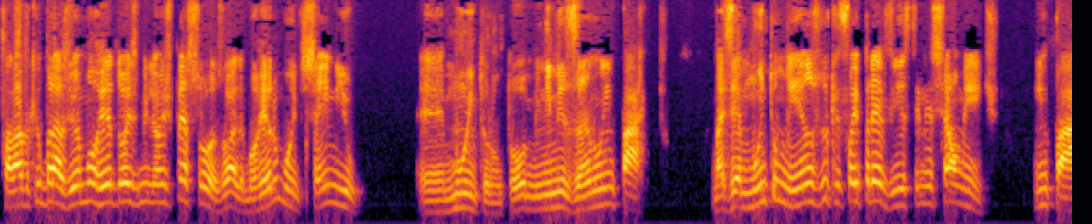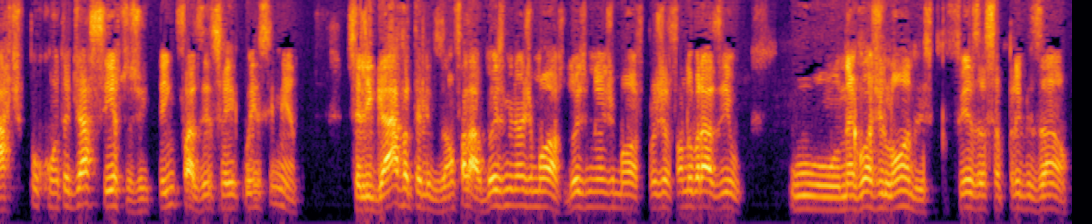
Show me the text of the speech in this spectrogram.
falavam que o Brasil ia morrer 2 milhões de pessoas. Olha, morreram muito, 100 mil. É muito, não estou minimizando o impacto. Mas é muito menos do que foi previsto inicialmente em parte por conta de acertos. A gente tem que fazer esse reconhecimento. Você ligava a televisão, falava 2 milhões de mortos, 2 milhões de mortos, projeção do Brasil. O negócio de Londres fez essa previsão.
